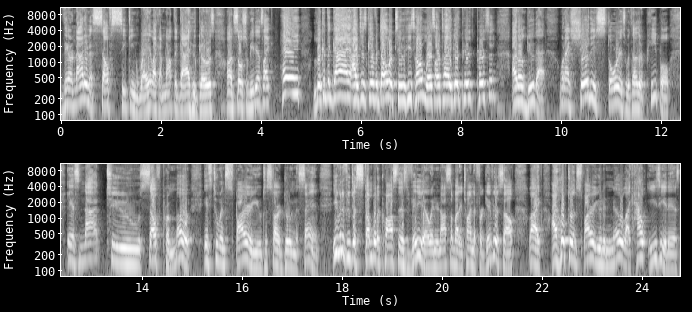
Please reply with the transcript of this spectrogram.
they are not in a self-seeking way. Like I'm not the guy who goes on social media. It's like, hey, look at the guy I just gave a dollar to. He's homeless. Aren't I a good person? I don't do that. When I share these stories with other people, it's not to self-promote. It's to inspire you to start doing the same. Even if you just stumbled across this video and you're not somebody trying to forgive yourself, like I hope to inspire you to know like how easy it is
